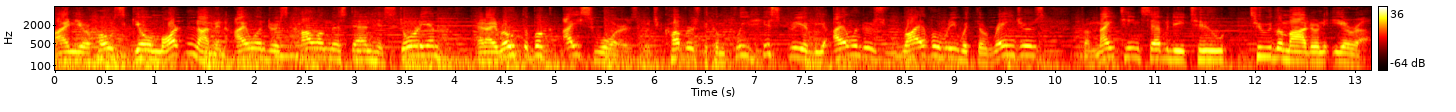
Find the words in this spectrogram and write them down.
I'm your host, Gil Martin. I'm an Islanders columnist and historian, and I wrote the book Ice Wars, which covers the complete history of the Islanders' rivalry with the Rangers from 1972 to the modern era.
